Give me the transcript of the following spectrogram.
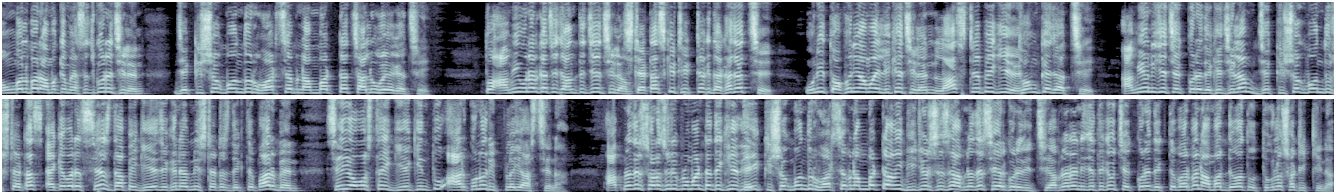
মঙ্গলবার আমাকে মেসেজ করেছিলেন যে কৃষক বন্ধুর হোয়াটসঅ্যাপ নাম্বারটা চালু হয়ে গেছে। তো আমি ওনার কাছে জানতে চেয়েছিলাম স্ট্যাটাস কি ঠিকঠাক দেখা যাচ্ছে? উনি তখনই আমায় লিখেছিলেন লাস্ট স্টেপে গিয়ে থমকে যাচ্ছে। আমিও নিজে চেক করে দেখেছিলাম যে কৃষক বন্ধুর স্ট্যাটাস একেবারে শেষ ধাপে গিয়ে যেখানে আপনি স্ট্যাটাস দেখতে পারবেন, সেই অবস্থায় গিয়ে কিন্তু আর কোনো রিপ্লাই আসছে না। আপনাদের সরাসরি প্রমাণটা দেখিয়ে দিই। কৃষক বন্ধুর হোয়াটসঅ্যাপ নাম্বারটা আমি ভিডিওর শেষে আপনাদের শেয়ার করে দিচ্ছি। আপনারা নিজে থেকেও চেক করে দেখতে পারবেন আমার দেওয়া তথ্যগুলো সঠিক কিনা।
